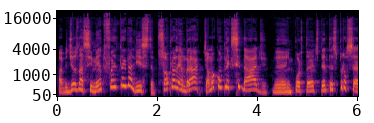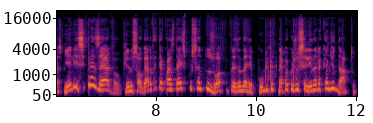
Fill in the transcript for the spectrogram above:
Abdias Nascimento foi integralista. Só para lembrar que há uma complexidade né, importante dentro desse processo. E ele se preserva. O Plínio Salgado vai ter quase 10% dos votos para presidente da República, na época que o Juscelino era candidato.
